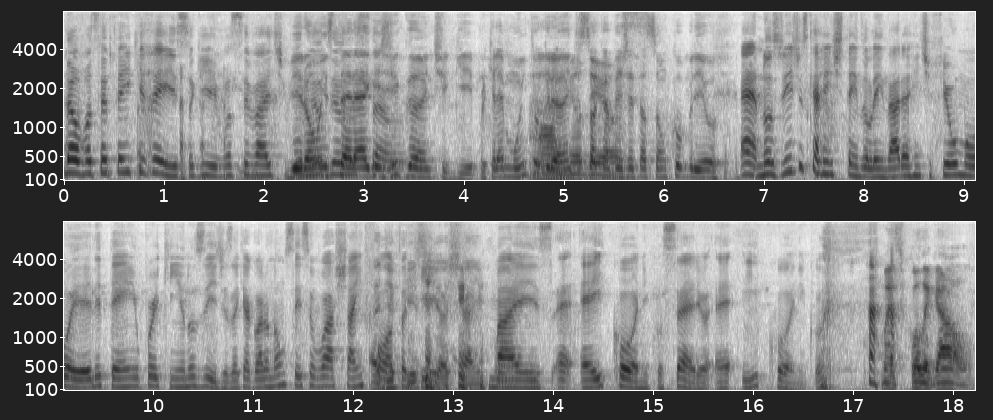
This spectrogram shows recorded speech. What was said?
não, você tem que ver isso, Gui. Você vai, tipo. Virou um Deus easter egg gigante, Gui. Porque ele é muito Ai, grande, só que a Deus. vegetação cobriu. É, nos vídeos que a gente tem do lendário, a gente filmou ele, tem o porquinho nos vídeos. É que agora eu não sei se eu vou achar em É foto difícil aqui. de achar em foto. Mas é, é icônico, sério, é icônico. Mas ficou legal?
